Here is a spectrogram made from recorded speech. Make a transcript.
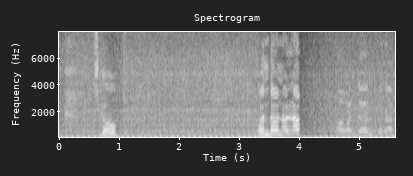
Let's go. One down, all up. Oh, one down, four up.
